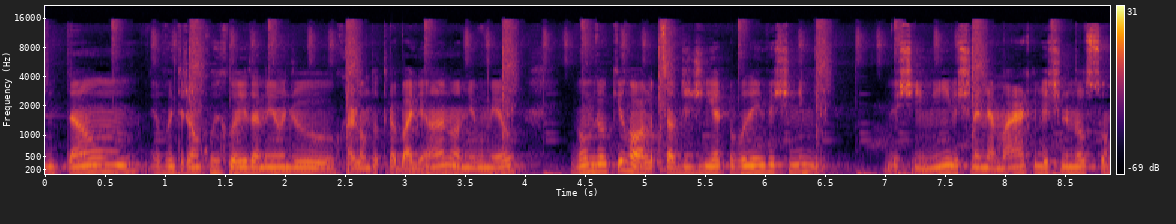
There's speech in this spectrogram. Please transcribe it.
Então, eu vou entregar um currículo aí também onde o Carlão tá trabalhando, um amigo meu. Vamos ver o que rola. Eu precisava de dinheiro para poder investir em mim. Investir em mim, investir na minha marca, investir no meu som.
